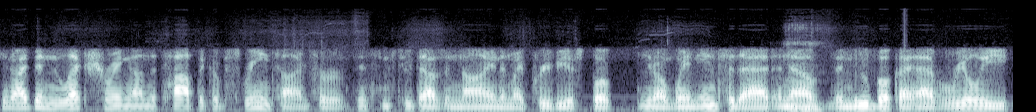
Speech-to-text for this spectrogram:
you know I've been lecturing on the topic of screen time for since 2009, and my previous book you know went into that, and now mm-hmm. the new book I have really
